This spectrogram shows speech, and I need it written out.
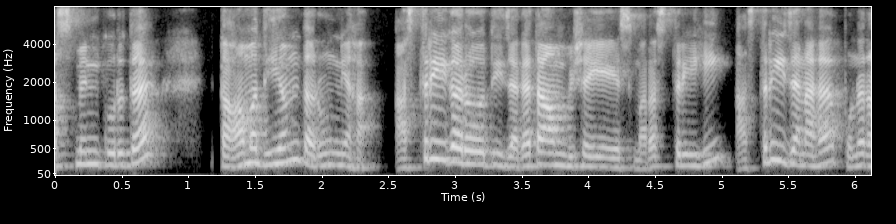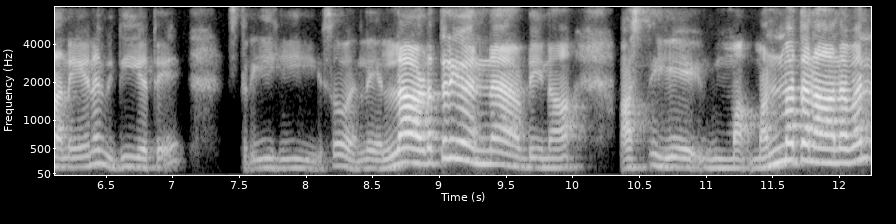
அஸ்மின் குருத காமதியம் தருண்யா அஸ்திரீகரோதி ஜகதாம் விஷயே ஸ்மரஸ்திரீஹி அஸ்திரீஜனக புனரனேன விதீயத்தே ஸ்திரீஹி சோ எல்லா இடத்துலையும் என்ன அப்படின்னா அஸ்தி ஏ- ம- மன்மதனானவன்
